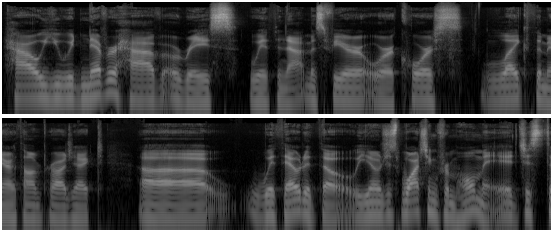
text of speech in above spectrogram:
how you would never have a race with an atmosphere or a course like the Marathon Project uh, without it, though. You know, just watching from home, it just.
